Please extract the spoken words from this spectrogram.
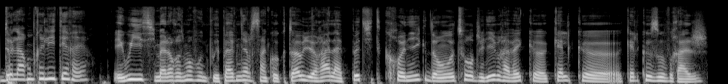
de la rentrée littéraire. Et oui, si malheureusement vous ne pouvez pas venir le 5 octobre, il y aura la petite chronique dans Autour du livre avec quelques, quelques ouvrages.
